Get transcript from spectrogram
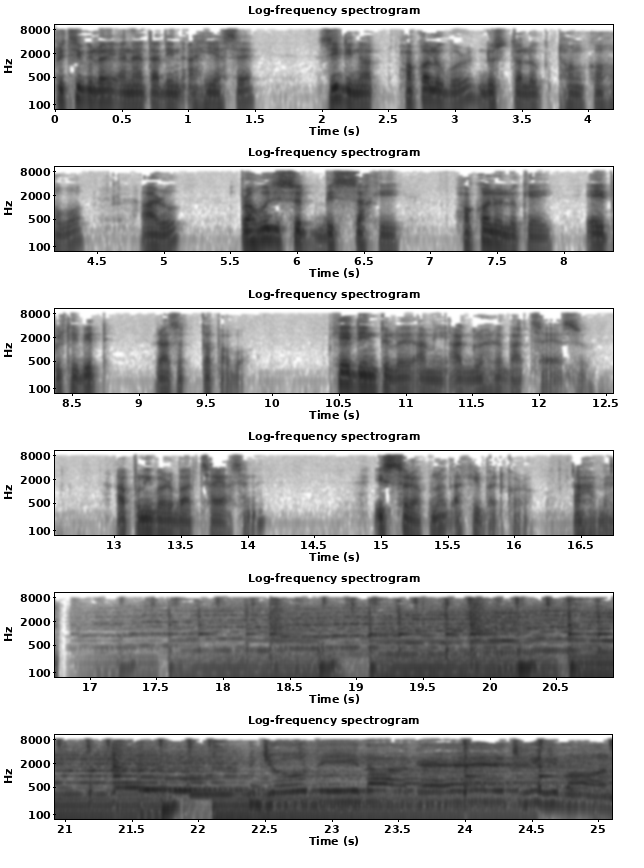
পৃথিৱীলৈ এনে এটা দিন আহি আছে যি দিনত সকলোবোৰ দুষ্ট লোক ধবংস হ'ব আৰু প্ৰভু যীশুত বিশ্বাসী সকলো লোকেই এই পৃথিৱীত ৰাজত্ব পাব। সেই দিনটোলৈ আমি আগ্ৰহেৰে বাট চাই আছো। আপুনি বাৰু বাট চাই আছেনে? ঈশ্বৰে আপোনাক আশীৰ্বাদ কৰক। আহমেদ যদি লাগে জীৱন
